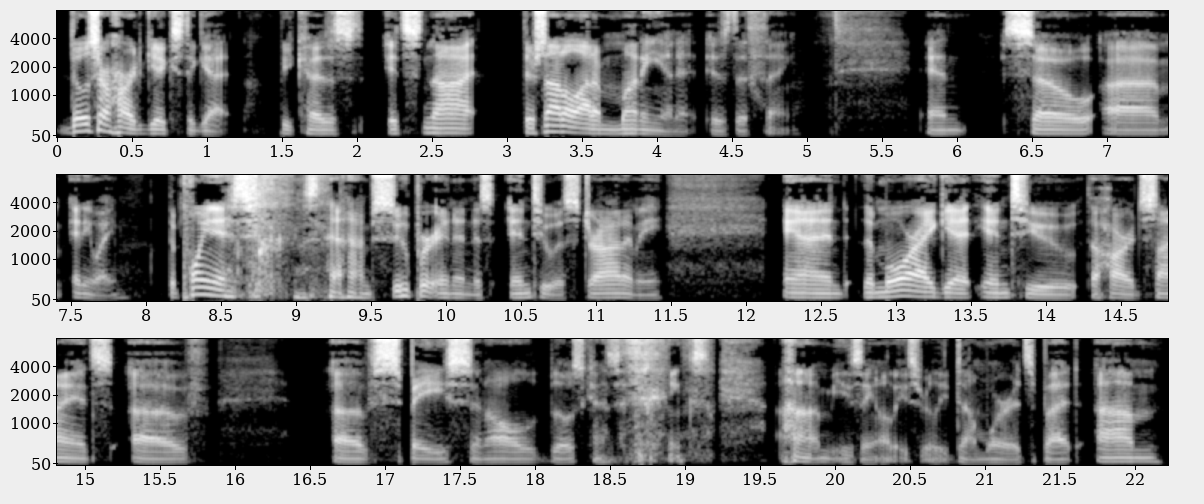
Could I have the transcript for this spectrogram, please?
Those are hard gigs to get because it's not, there's not a lot of money in it is the thing. And so um, anyway, the point is, is, that I'm super in, into astronomy, and the more I get into the hard science of of space and all those kinds of things, um, using all these really dumb words, but um,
